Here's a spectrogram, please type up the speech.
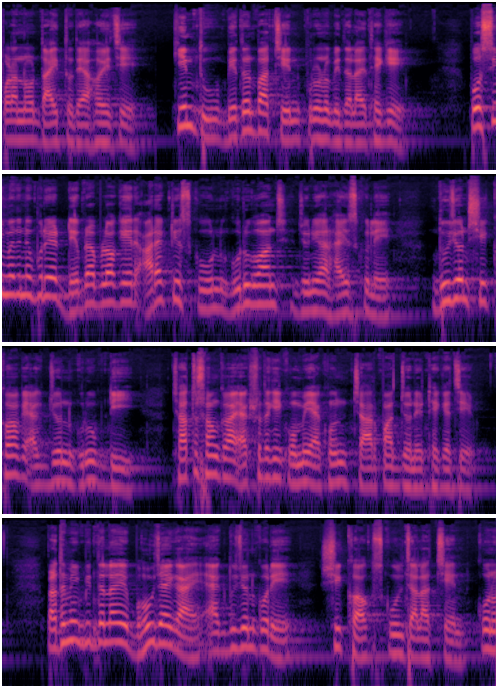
পড়ানোর দায়িত্ব দেওয়া হয়েছে। কিন্তু বেতন পাচ্ছেন পুরনো বিদ্যালয় থেকে। পশ্চিম মেদিনীপুরের ডেবরা ব্লকের আরেকটি স্কুল গুরুগঞ্জ জুনিয়র হাই স্কুলে দুজন শিক্ষক, একজন গ্রুপ ডি। ছাত্র সংখ্যা একশো থেকে কমে এখন চার পাঁচ জনে ঠেকেছে। প্রাথমিক বিদ্যালয়ে বহু জায়গায় এক দুজন করে শিক্ষক স্কুল চালাচ্ছেন, কোনো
